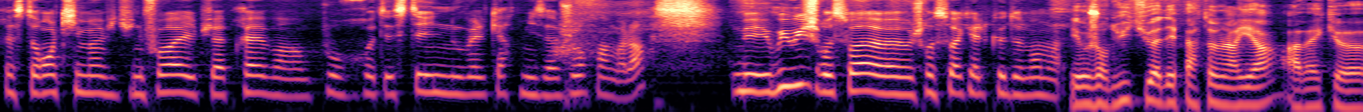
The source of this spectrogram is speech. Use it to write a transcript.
restaurants qui m'invitent une fois et puis après ben, pour retester une nouvelle carte mise à jour, enfin voilà. Mais oui, oui, je reçois, euh, je reçois quelques demandes. ouais. Et aujourd'hui, tu as des partenariats avec euh,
